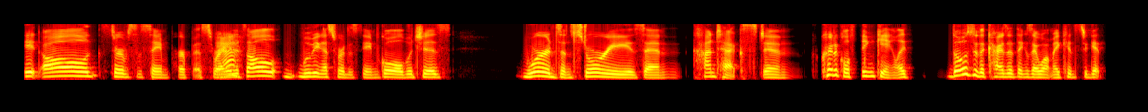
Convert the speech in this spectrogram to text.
it all serves the same purpose, right? Yeah. It's all moving us toward the same goal, which is words and stories and context and critical thinking. Like those are the kinds of things I want my kids to get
